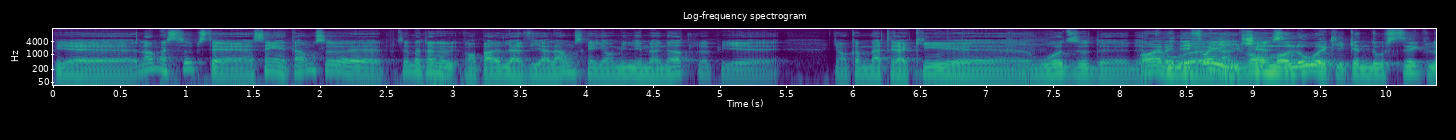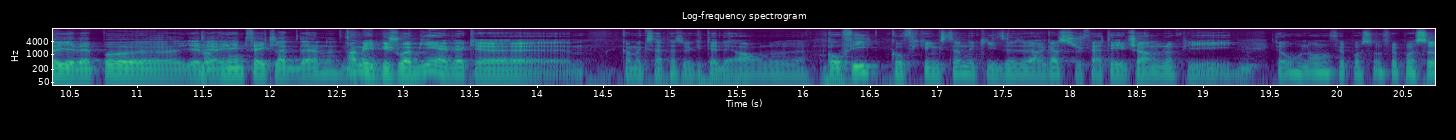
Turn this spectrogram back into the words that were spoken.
Puis, euh, non, mais c'est ça, puis c'était assez intense. Là. Tu sais, maintenant qu'on parlait de la violence, quand ils ont mis les menottes, là, puis euh, ils ont comme matraqué euh, Woods là, de, de Ouais, mais des fois, ils vont chest, mollo avec les kendo sticks. Là, il y avait pas, il y avait Non. rien de fake là-dedans. là. Ouais, mais puis je vois bien avec. euh, comment il s'appelle celui qui était dehors là? Kofi. Kofi Kingston qui disait Regarde si je fais à tes chums, là, puis il dit Oh non, fais pas ça, fais pas ça.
